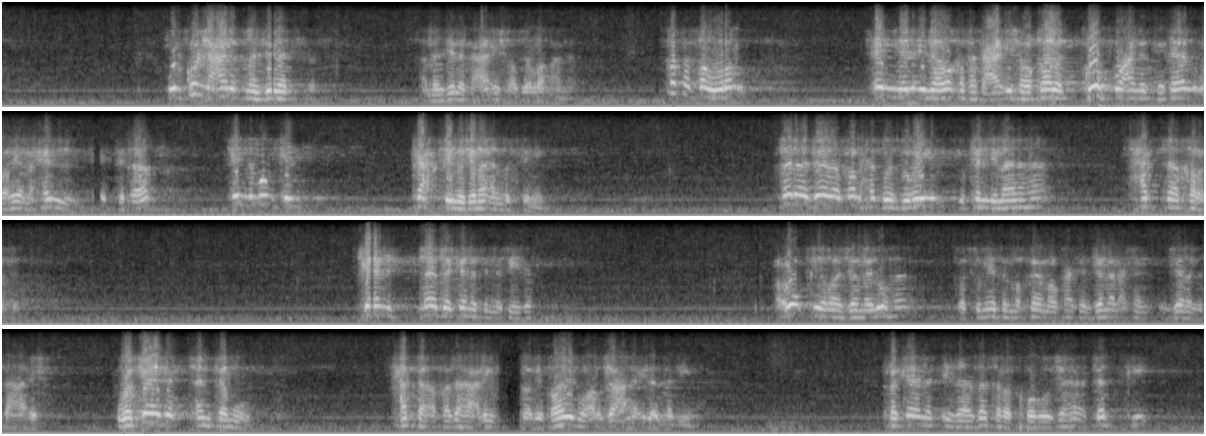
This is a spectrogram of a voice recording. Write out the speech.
والكل عارف منزلة منزلة عائشة رضي الله عنها. فتصور إن إذا وقفت عائشة وقالت كفوا عن القتال وهي محل اتفاق إن ممكن تحقن جماع المسلمين. فلا زال طلحة والزبير يكلمانها حتى خرجت. كانت ماذا كانت النتيجة؟ عقر جملها وسميت الموقع موقعة الجمل عشان الجمل بتاع عائشة. وكادت أن تموت. حتى أخذها علي بن أبي طالب وأرجعها إلى المدينة. فكانت إذا ذكرت خروجها تبكي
